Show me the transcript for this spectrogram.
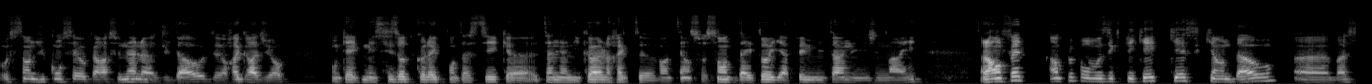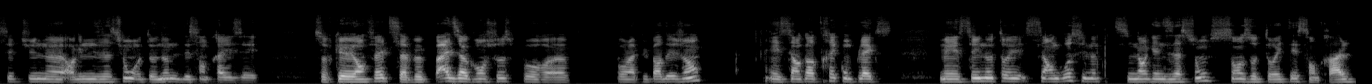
au sein du conseil opérationnel du DAO de Radio. Donc avec mes six autres collègues fantastiques, Tania Nicole, Rect 2160, Daito, Yafé, Minton et Jeanne-Marie. Alors en fait, un peu pour vous expliquer qu'est-ce qu'un DAO. Euh, bah, c'est une organisation autonome décentralisée. Sauf que en fait, ça veut pas dire grand chose pour euh, pour la plupart des gens, et c'est encore très complexe. Mais c'est une c'est en gros c'est une, une, organisation sans autorité centrale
